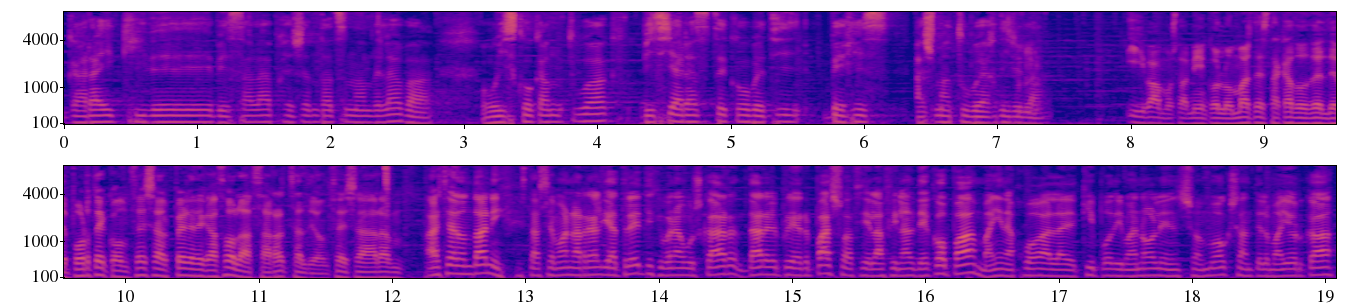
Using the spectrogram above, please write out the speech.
garaikide bezala presentatzen handela, ba, oizko kantuak biziarazteko beti berriz asmatu behar direla. Y vamos también con lo más destacado del deporte con César Pérez de Gazola, Zarracha León. César. Hasta don Dani, esta semana Real y Atlético van a buscar dar el primer paso hacia la final de Copa. Mañana juega el equipo de Imanol en Somox ante el Mallorca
